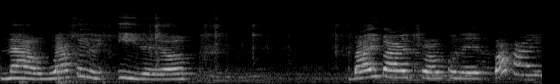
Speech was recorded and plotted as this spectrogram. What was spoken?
Now we're gonna eat it up. Bye bye, chocolate. Bye.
